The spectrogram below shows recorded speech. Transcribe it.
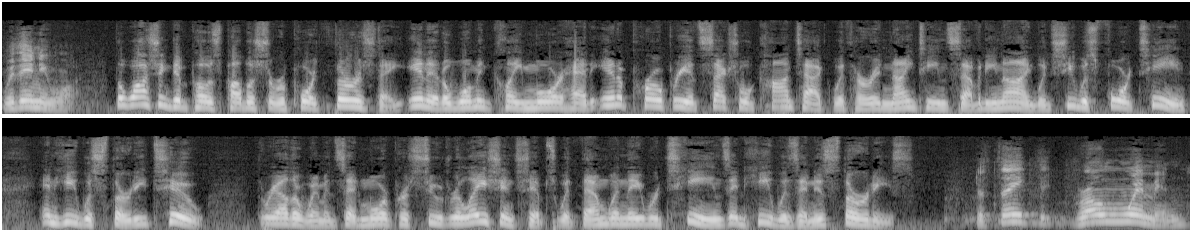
with anyone. The Washington Post published a report Thursday. In it, a woman claimed Moore had inappropriate sexual contact with her in 1979 when she was 14 and he was 32. Three other women said Moore pursued relationships with them when they were teens and he was in his 30s. To think that grown women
